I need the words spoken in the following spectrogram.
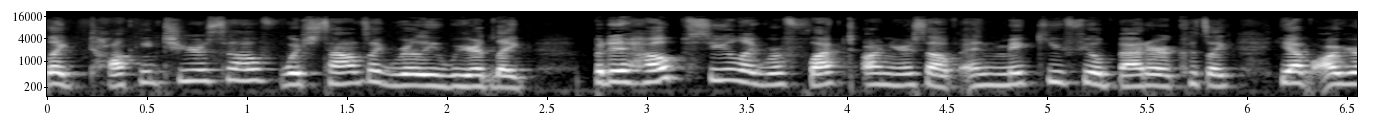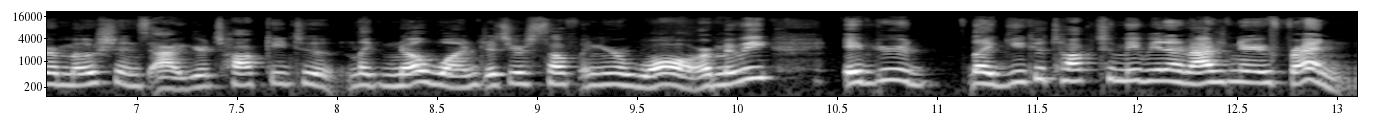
like talking to yourself, which sounds like really weird like but it helps you like reflect on yourself and make you feel better because like you have all your emotions out. You're talking to like no one just yourself and your wall. Or maybe if you're like you could talk to maybe an imaginary friend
